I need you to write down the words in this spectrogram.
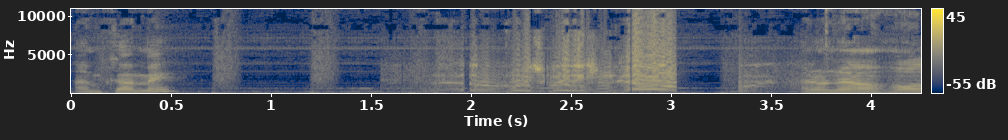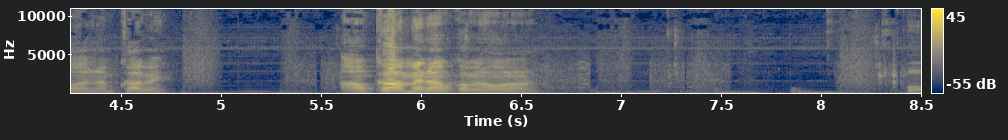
I'm coming. Uh, Which way did you go? I don't know. Hold on. I'm coming. I'm coming. I'm coming. Hold on. Oh!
